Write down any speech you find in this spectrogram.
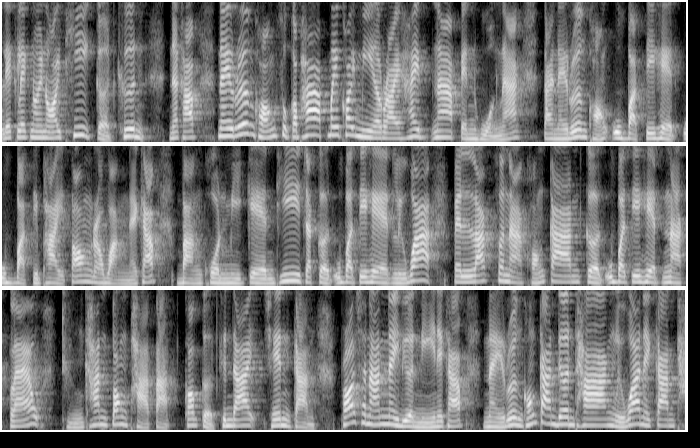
เล็กๆ น้อยๆ ที่เกิดขึ้นนะครับ ในเรื่องของสุขภาพไม่ค่อยมีอะไรให้หน่าเป็นห่วงนัก แต่ในเรื่องของอุบัติเหตุ อุบัติภัยต้องระวังนะครับ บางคนมีเกณฑ์ที่จะเกิดอุบัติเหตุ หรือว่าเป็นลักษณะของการเกิดอุบัติเหตุหนักแล้ว ถึงขั้นต้องผ่าตัดก็เกิดขึ้นได้ เช่นกัน เพราะฉะนั้นในเดือนนี้นะครับในเรื่องของการเดินทางหรือว่าว่าในการท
